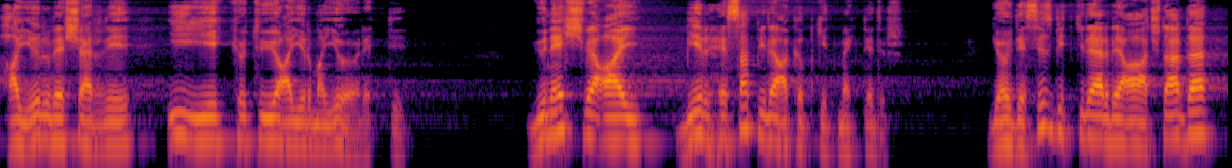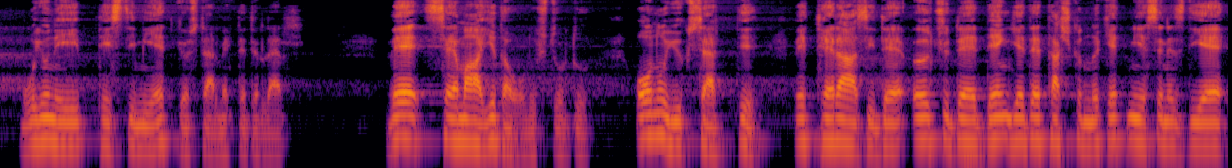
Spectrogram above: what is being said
hayır ve şerri, iyiyi kötüyü ayırmayı öğretti. Güneş ve ay bir hesap ile akıp gitmektedir. Gövdesiz bitkiler ve ağaçlar da boyun eğip teslimiyet göstermektedirler. Ve semayı da oluşturdu. Onu yükseltti ve terazide, ölçüde, dengede taşkınlık etmeyesiniz diye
